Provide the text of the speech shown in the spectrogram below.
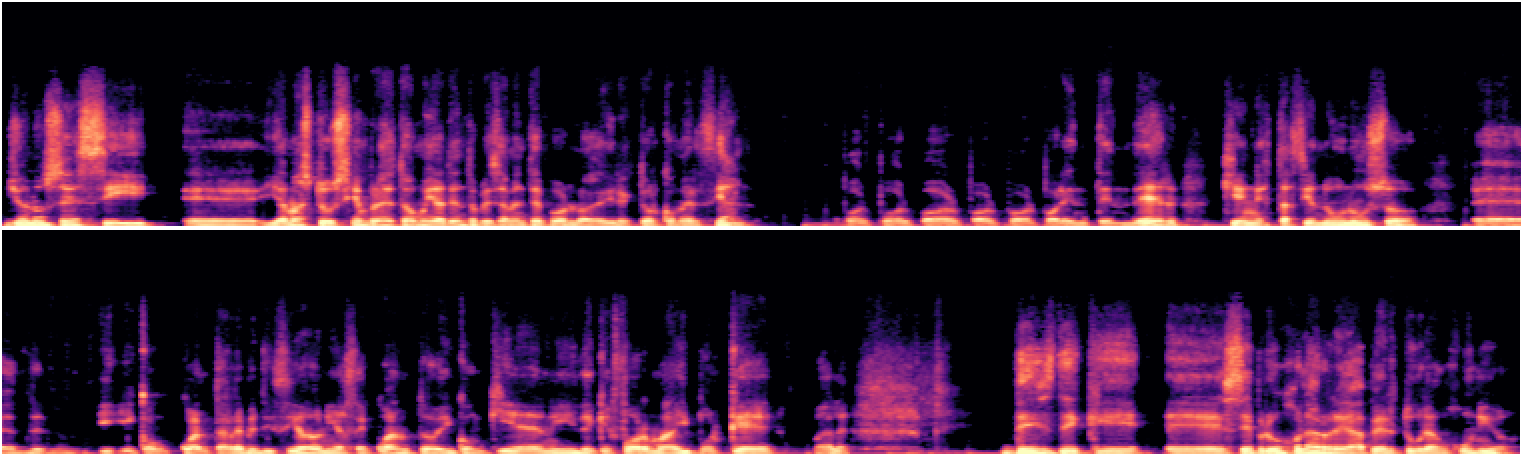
Yo no sé si, eh, y además tú siempre has estado muy atento precisamente por lo de director comercial, por, por, por, por entender quién está haciendo un uso eh, y, con cuánta repetición y hace cuánto y con quién y de qué forma y por qué, ¿vale? Desde que eh, se produjo la reapertura en junio,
